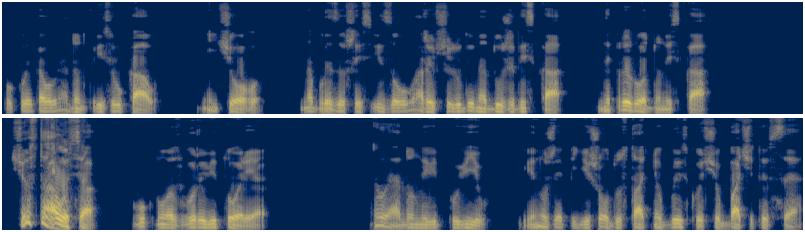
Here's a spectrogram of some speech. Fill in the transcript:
покликав Лендон крізь рукав. Нічого. Наблизившись, він зауважив, що людина дуже низька, неприродно низька. Що сталося? гукнула згори Віторія. Лендон не відповів. Він уже підійшов достатньо близько, щоб бачити все.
